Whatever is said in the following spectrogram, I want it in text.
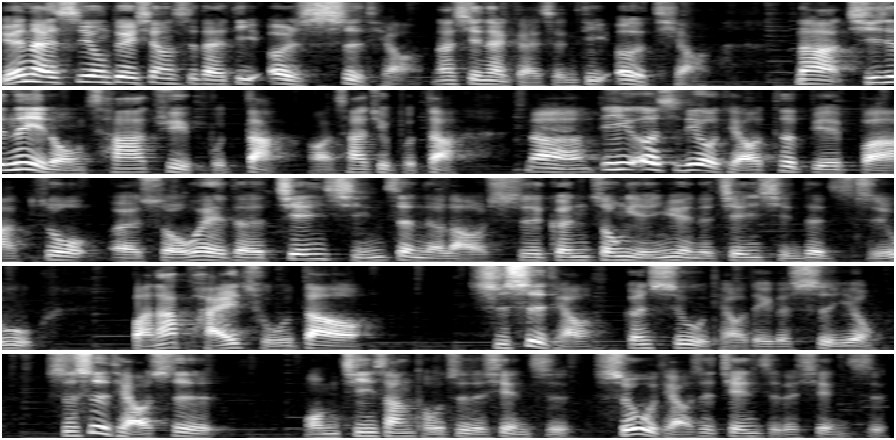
原来适用对象是在第二十四条，那现在改成第二条。那其实内容差距不大啊，差距不大。那第二十六条特别把做呃所谓的兼行政的老师跟中研院的兼行的职务，把它排除到十四条跟十五条的一个适用。十四条是我们经商投资的限制，十五条是兼职的限制。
